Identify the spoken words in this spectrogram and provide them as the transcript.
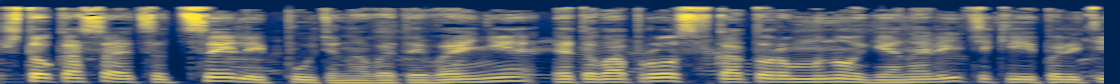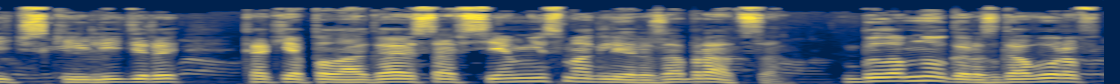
Что касается целей Путина в этой войне, это вопрос, в котором многие аналитики и политические лидеры, как я полагаю, совсем не смогли разобраться. Было много разговоров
